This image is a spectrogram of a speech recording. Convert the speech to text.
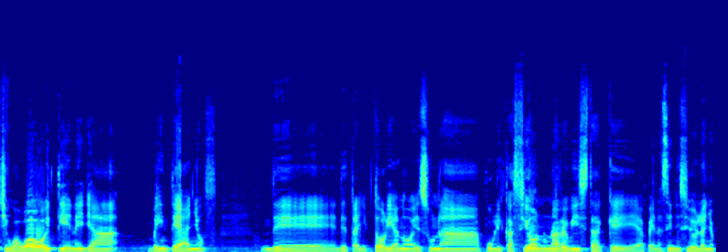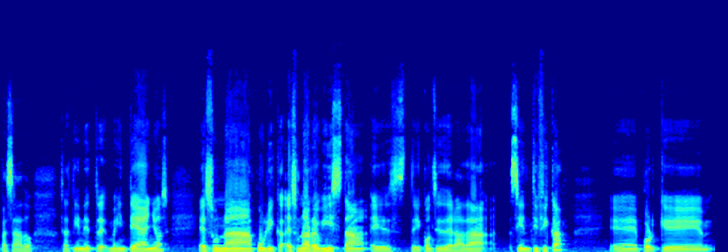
Chihuahua Hoy tiene ya 20 años de, trayectoria, no es una publicación, una revista que apenas inició el año pasado, o sea, tiene 20 años es una, publica, es una revista este, considerada científica eh, porque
